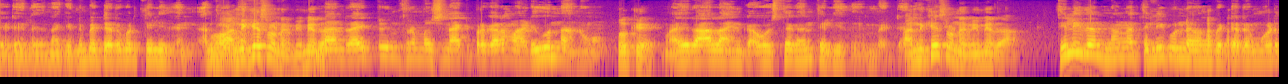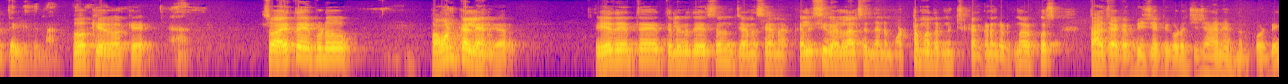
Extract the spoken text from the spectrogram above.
ఐడియా లేదు నాకు ఎన్ని పెట్టారో కూడా తెలియదు అన్ని కేసులు ఉన్నాయి మీ మీద? నేను రైట్ టు ఇన్ఫర్మేషన్ యాక్ట్ ప్రకారం అడిగి ఉన్నాను. ఓకే. అది రాలా ఇంకా వస్తే కానీ తెలియదు ఏం పెట్టారు. అన్ని కేసులు ఉన్నాయి మీ మీద? తెలియదు అన్నాగా తెలియకుండా ఏమైనా పెట్టారేమో కూడా తెలియదు నాకు. ఓకే ఓకే. సో అయితే ఇప్పుడు పవన్ కళ్యాణ్ గారు ఏదైతే తెలుగుదేశం జనసేన కలిసి వెళ్ళాల్సిందని మొట్టమొదటి నుంచి కంకణం కట్టుకున్నారు కోర్స్ తాజాగా బీజేపీ కూడా వచ్చి జాయిన్ అయింది అనుకోండి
